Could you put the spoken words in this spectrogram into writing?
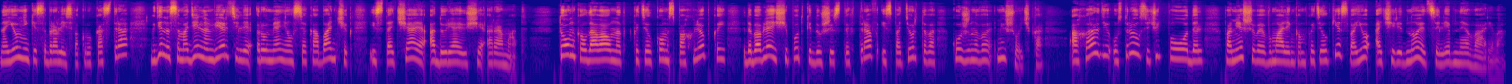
Наемники собрались вокруг костра, где на самодельном вертеле румянился кабанчик, источая одуряющий аромат. Том колдовал над котелком с похлебкой, добавляя щепотки душистых трав из потертого кожаного мешочка – а Харди устроился чуть подаль, помешивая в маленьком котелке свое очередное целебное варево.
